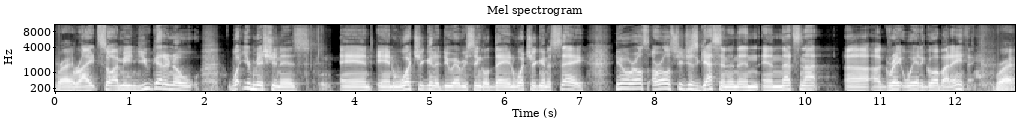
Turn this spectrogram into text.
Right. Right. So I mean, you got to know what your mission is, and and what you're gonna do every single day, and what you're gonna say, you know, or else or else you're just guessing, and and and that's not uh, a great way to go about anything. Right.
